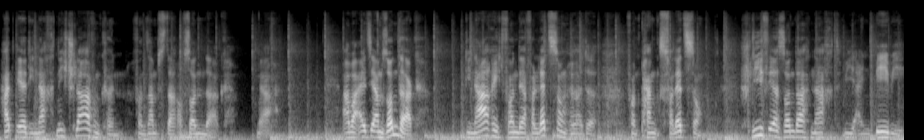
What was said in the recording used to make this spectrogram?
hat er die Nacht nicht schlafen können, von Samstag auf Sonntag. Ja. Aber als er am Sonntag die Nachricht von der Verletzung hörte, von Punks Verletzung, schlief er Sonntagnacht wie ein Baby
